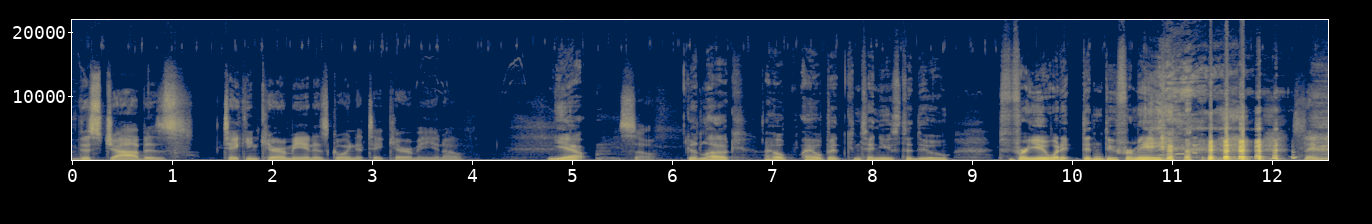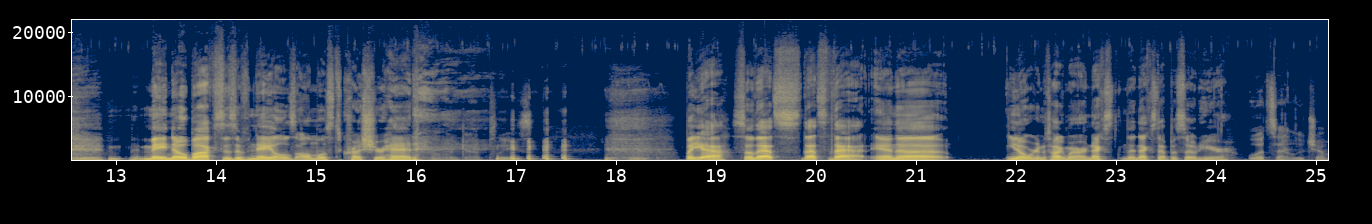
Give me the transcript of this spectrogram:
this job is taking care of me and is going to take care of me. You know. yeah. So good luck. I hope I hope it continues to do for you what it didn't do for me. thank you. May no boxes of nails almost crush your head. Oh my god, please. But yeah, so that's that's that. And uh you know, we're going to talk about our next the next episode here. What's that, Lucho?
